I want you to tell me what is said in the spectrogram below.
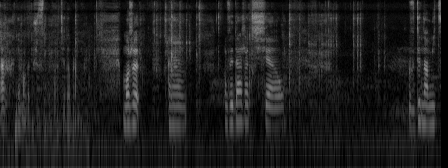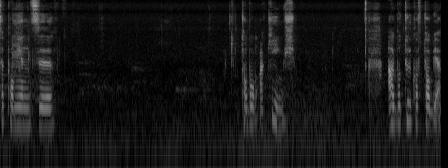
Ach, nie mogę bardziej, dobra. Może e, wydarzać się w dynamice pomiędzy tobą a kimś, albo tylko w tobie.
